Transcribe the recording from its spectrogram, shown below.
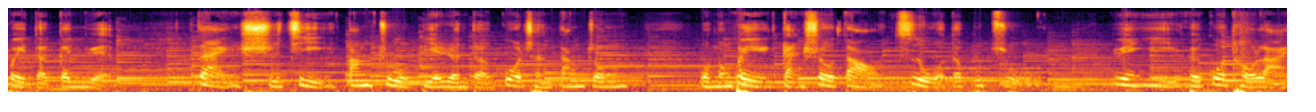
慧的根源。在实际帮助别人的过程当中，我们会感受到自我的不足，愿意回过头来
